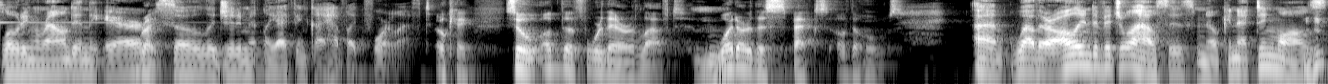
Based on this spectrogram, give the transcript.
floating around in the air. Right. So legitimately, I think I have like four left. Okay. So of the four that are left, Mm-hmm. what are the specs of the homes? Um, well, they're all individual houses, no connecting walls.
